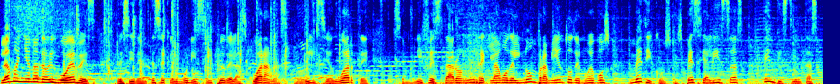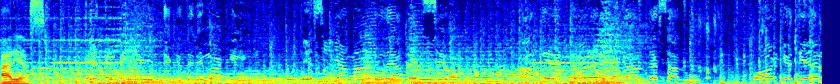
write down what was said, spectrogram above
La mañana de hoy jueves, residentes en el municipio de Las Guaranas, provincia Duarte, se manifestaron en reclamo del nombramiento de nuevos médicos especialistas en distintas áreas. Este que tenemos aquí es un llamado de atención al director regional de salud porque tiene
